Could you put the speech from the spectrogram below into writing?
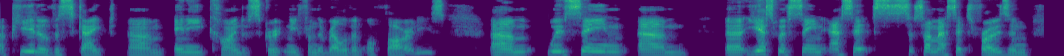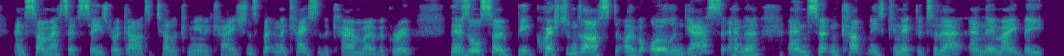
appear to have escaped um, any kind of scrutiny from the relevant authorities. Um, we've seen, um, uh, yes, we've seen assets, some assets frozen and some assets seized regard to telecommunications. But in the case of the Karimova Group, there's also big questions asked over oil and gas and uh, and certain companies connected to that. And there may be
